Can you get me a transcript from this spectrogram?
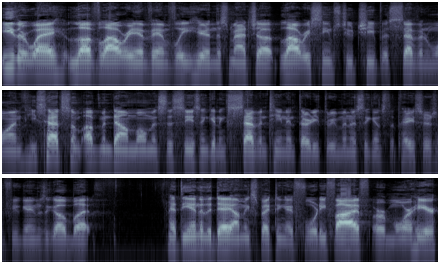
Either way, love Lowry and VanVleet here in this matchup. Lowry seems too cheap at 7-1. He's had some up and down moments this season, getting 17 and 33 minutes against the Pacers a few games ago, but at the end of the day, I'm expecting a 45 or more here.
